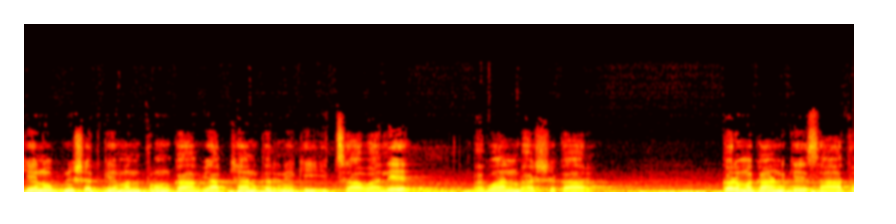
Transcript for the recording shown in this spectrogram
केनोपनिषद के मंत्रों का व्याख्यान करने की इच्छा वाले भगवान भाष्यकार कर्म कांड के साथ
